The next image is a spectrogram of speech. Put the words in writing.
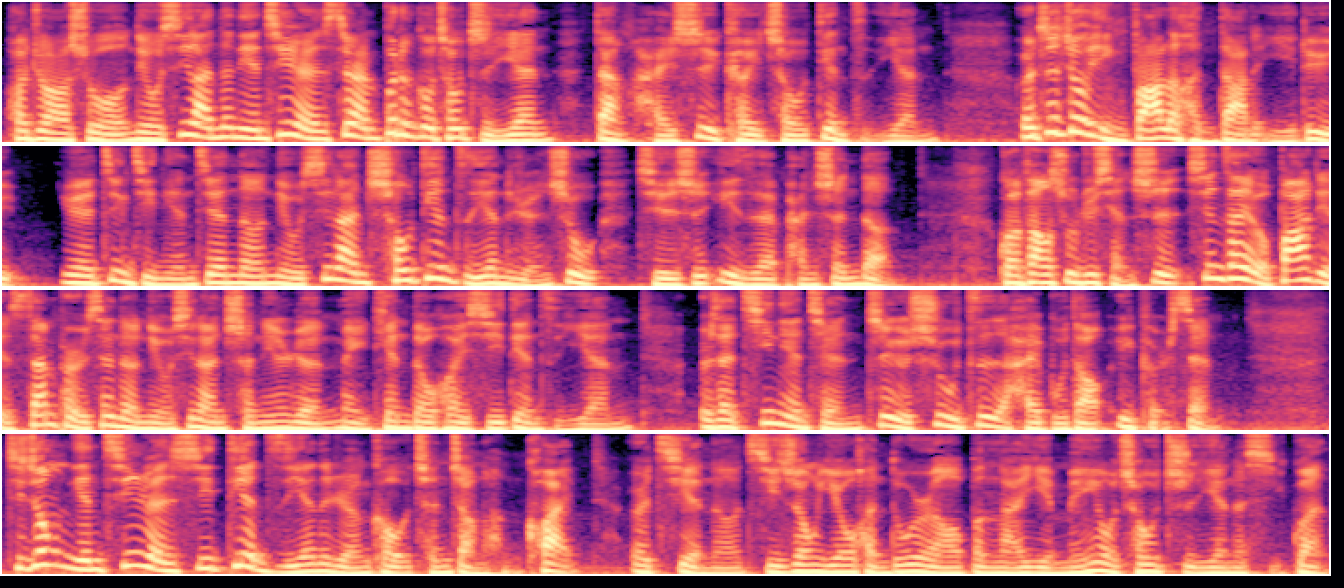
换句话说，纽西兰的年轻人虽然不能够抽纸烟，但还是可以抽电子烟。而这就引发了很大的疑虑，因为近几年间呢，纽西兰抽电子烟的人数其实是一直在攀升的。官方数据显示，现在有八点三 percent 的纽西兰成年人每天都会吸电子烟，而在七年前，这个数字还不到一 percent。其中年轻人吸电子烟的人口成长得很快，而且呢，其中也有很多人哦，本来也没有抽纸烟的习惯。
